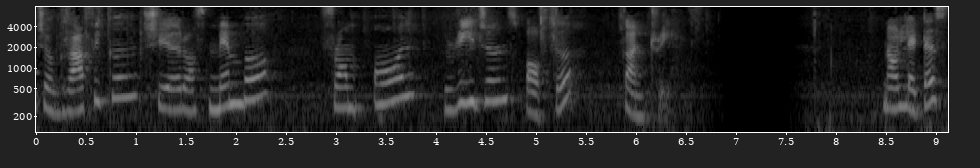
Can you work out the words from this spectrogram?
geographical share of member from all regions of the country. Now let us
